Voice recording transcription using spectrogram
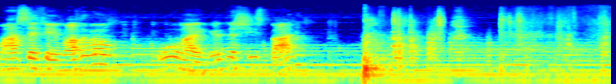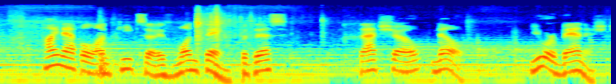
Lassie Faye Motherwell. Oh my goodness, she's banging. Pineapple on pizza is one thing, but this? That show? No. You are banished.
